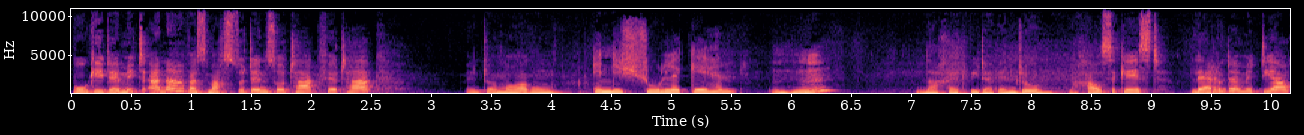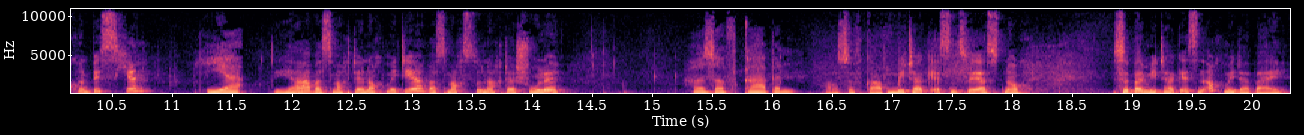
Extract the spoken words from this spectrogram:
Wo geht er mit, Anna? Was machst du denn so Tag für Tag? Wenn du morgen in die Schule gehen. Mhm. Nachher wieder, wenn du nach Hause gehst, lernt er mit dir auch ein bisschen? Ja. Ja, was macht er noch mit dir? Was machst du nach der Schule? Hausaufgaben. Hausaufgaben, Mittagessen zuerst noch. Ist er beim Mittagessen auch mit dabei?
